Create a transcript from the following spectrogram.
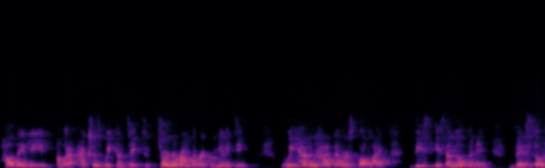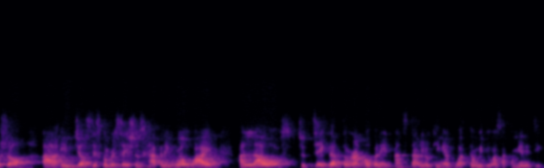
how they lead, and what actions we can take to turn around our community we haven't had our spotlight. This is an opening. The social uh, injustice conversations happening worldwide allow us to take that door and open it and start looking at what can we do as a community.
